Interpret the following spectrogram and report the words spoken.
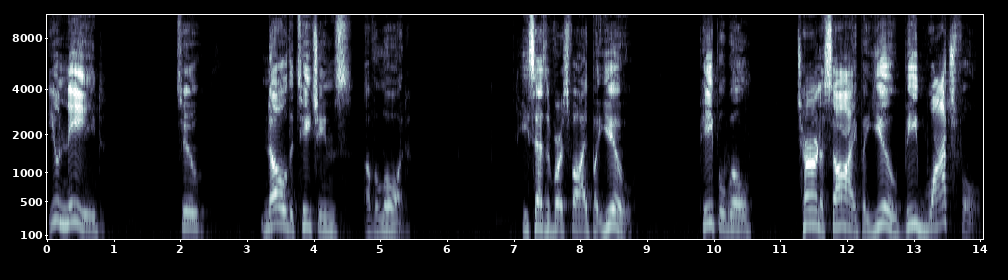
you need to know the teachings of the Lord. He says in verse 5, But you, people will turn aside, but you, be watchful.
